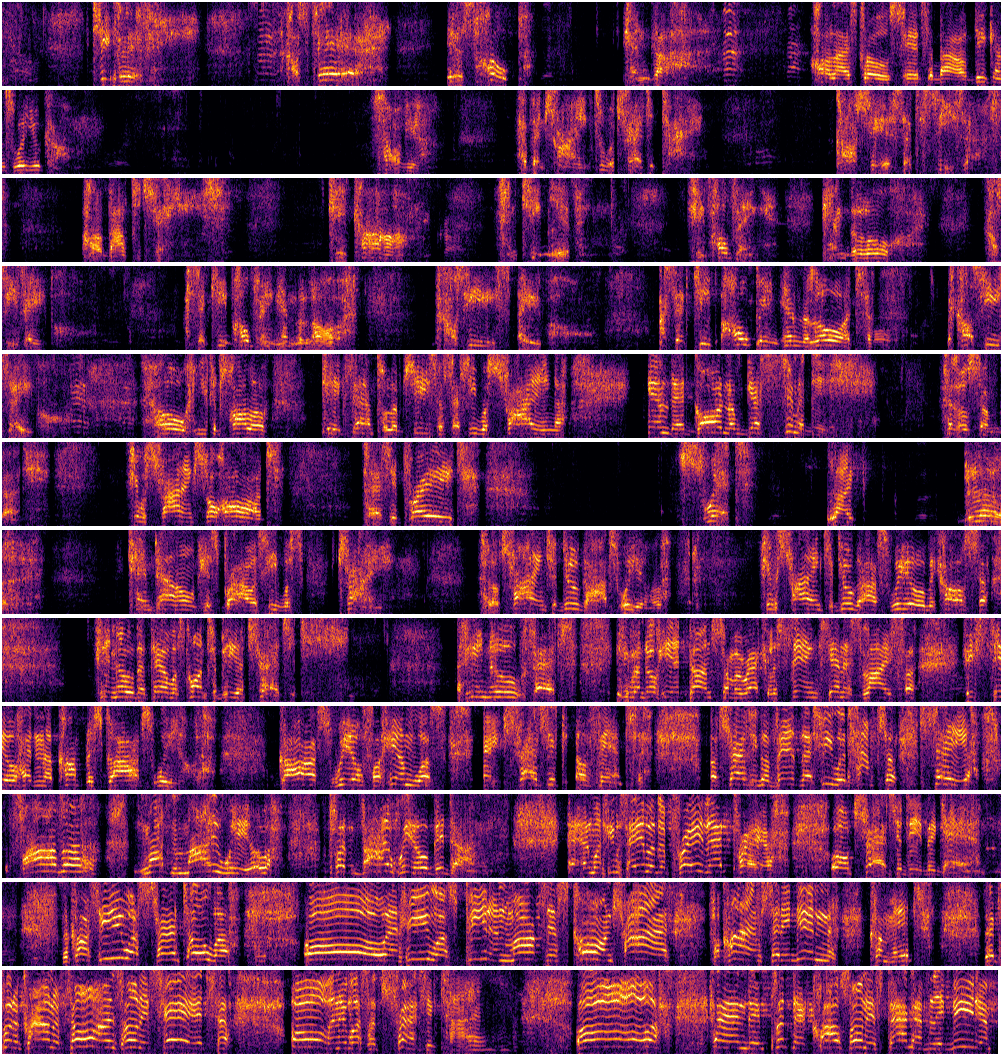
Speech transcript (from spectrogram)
Keep living. Because there is hope in God. All eyes closed, heads bowed. Deacons, will you come? Some of you have been trying to a tragic time. God says that the seasons are about to change. Keep calm and keep living. Keep hoping in the Lord because he's able. I said, keep hoping in the Lord because he's able. I said, keep hoping in the Lord because he's able. Oh, and you can follow the example of Jesus as he was trying in that Garden of Gethsemane. Hello, somebody. He was trying so hard as he prayed, sweat like blood came down his brow as he was trying. Hello, trying to do God's will. He was trying to do God's will because uh, he knew that there was going to be a tragedy. He knew that even though he had done some miraculous things in his life, uh, he still hadn't accomplished God's will. God's will for him was a tragic event. A tragic event that he would have to say, Father, not my will, but thy will be done. And when he was able to pray that prayer, well, tragedy began because he was turned over. Oh, and he was beaten, marked, and scorned, tried for crimes that he didn't commit. They put a crown of thorns on his head. Oh, and it was a tragic time. Oh, and they put that cross on his back after they beat him.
